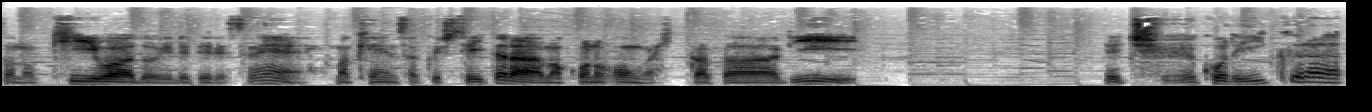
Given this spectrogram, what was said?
そのキーワードを入れてですね、まあ、検索していたら、まあ、この本が引っかかり、で、中古でいくらだっ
